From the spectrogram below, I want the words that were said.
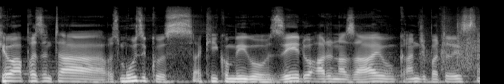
Quero apresentar os músicos aqui comigo, Zé Eduardo Nazario, grande baterista.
